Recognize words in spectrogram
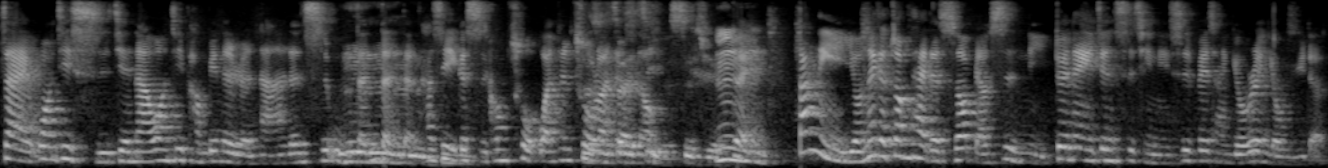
在忘记时间啊，忘记旁边的人啊，人事物等等的，它是一个时空错完全错乱的时候。的世界。对，当你有那个状态的时候，表示你对那一件事情你是非常游刃有余的，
